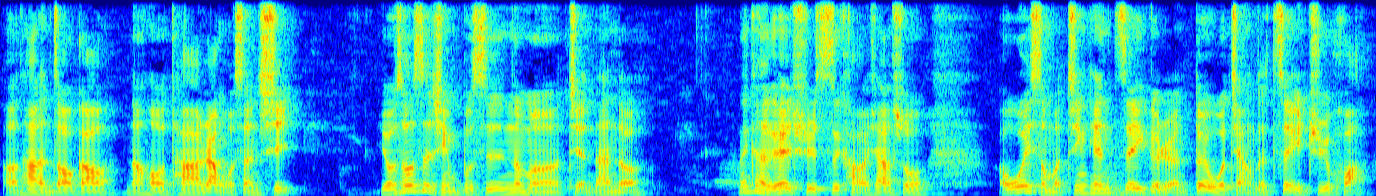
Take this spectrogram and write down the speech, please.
呃，他很糟糕，然后他让我生气。有时候事情不是那么简单的，你可能可以去思考一下，说，呃，为什么今天这个人对我讲的这一句话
